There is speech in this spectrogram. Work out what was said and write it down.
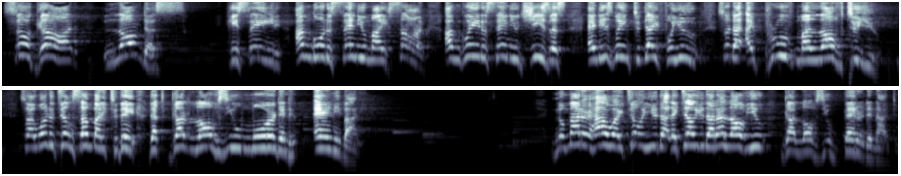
So God loved us. He said, I'm going to send you my son. I'm going to send you Jesus, and he's going to die for you so that I prove my love to you. So I want to tell somebody today that God loves you more than anybody. No matter how I tell you that I tell you that I love you, God loves you better than I do.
